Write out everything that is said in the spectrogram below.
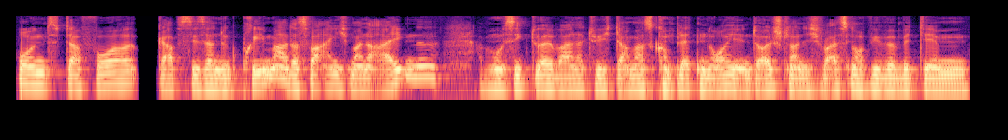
Und davor gab es die Sendung Prima, das war eigentlich meine eigene. Aber Musikduell war natürlich damals komplett neu in Deutschland. Ich weiß noch, wie wir mit dem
